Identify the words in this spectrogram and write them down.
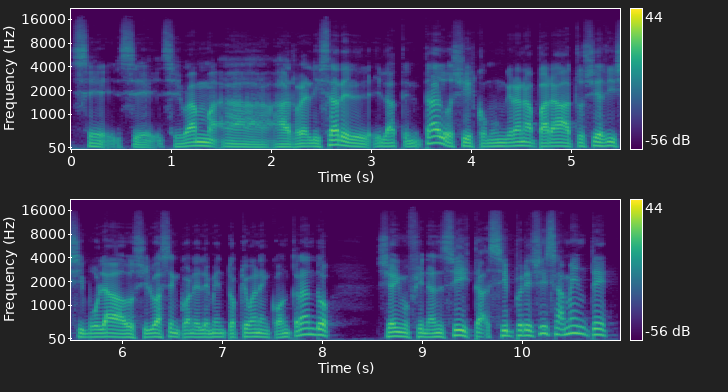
se, se, va a, realizar el, el, atentado, si es como un gran aparato, si es disimulado, si lo hacen con elementos que van encontrando, si hay un financista, si precisamente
